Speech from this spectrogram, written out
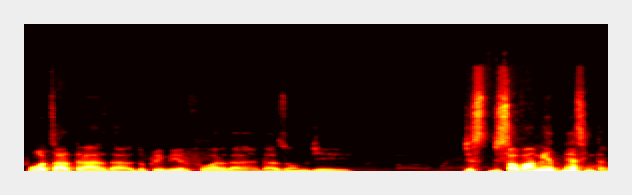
pontos atrás da- do primeiro fora da, da zona de, de, de salvamento, né? Assim, tá,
